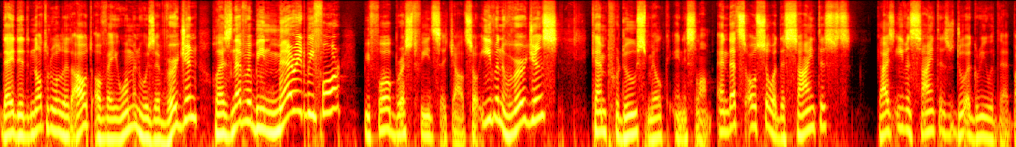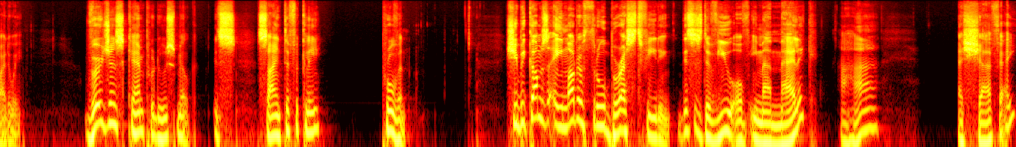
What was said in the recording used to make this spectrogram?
they did not rule it out of a woman who is a virgin, who has never been married before, before breastfeeds a child. So even virgins can produce milk in Islam. And that's also what the scientists, guys, even scientists do agree with that, by the way. Virgins can produce milk. It's scientifically proven. She becomes a mother through breastfeeding. This is the view of Imam Malik, uh-huh, Al-Shafi'i,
